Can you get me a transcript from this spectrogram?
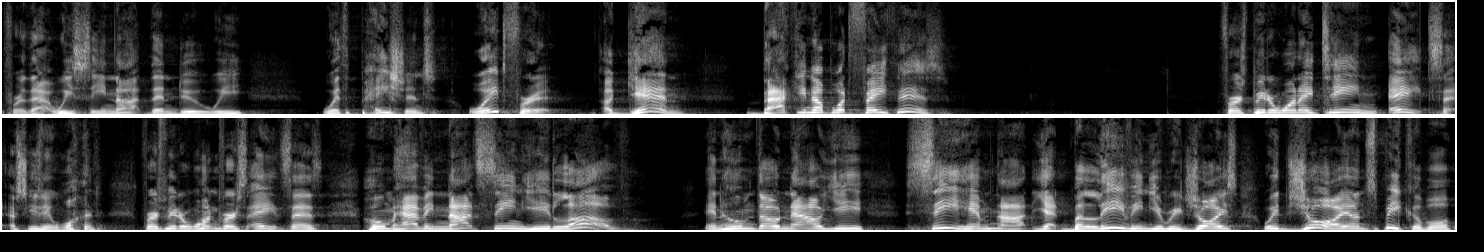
for that we see not, then do we with patience wait for it. Again, backing up what faith is. 1 Peter 1 18, 8, excuse me, 1, 1 Peter 1 verse 8 says, Whom having not seen ye love, in whom though now ye see him not, yet believing ye rejoice with joy unspeakable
